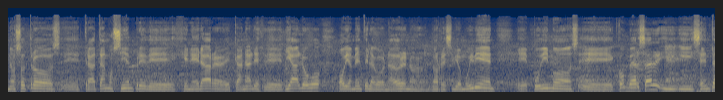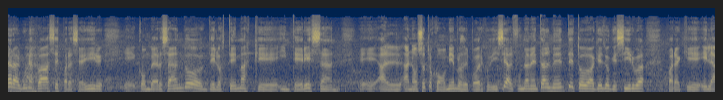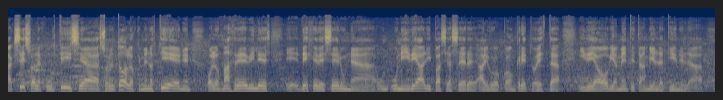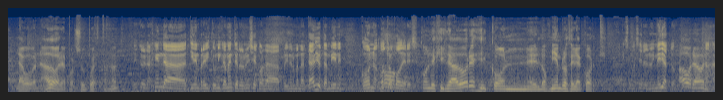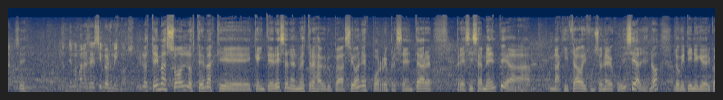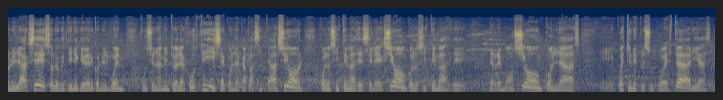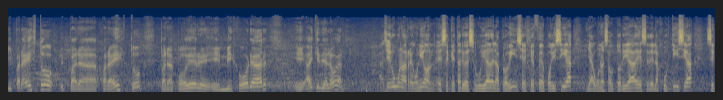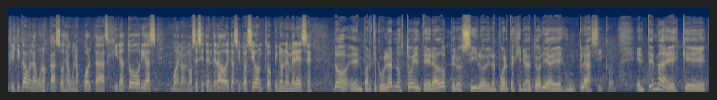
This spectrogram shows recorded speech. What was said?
Nosotros eh, tratamos siempre de generar eh, canales de diálogo, obviamente la gobernadora nos, recibió muy bien, eh, pudimos conversar y, sentar algunas bases para seguir conversando de los temas que interesan a nosotros como miembros del Poder Judicial, fundamentalmente todo aquello que sirva para que el acceso a la justicia, sobre todo los que menos tienen o los más débiles, eh, deje de ser una, un, ideal y pase a ser algo concreto. Esta idea obviamente también la tiene la, gobernadora, por supuesto. ¿Dentro de la agenda tienen previsto únicamente reunirse con la primer mandatario o también con otros poderes? Con legisladores y con eh, los miembros de la Corte. ¿Eso va a ser en lo inmediato? Ahora, ahora, sí. ¿Y los temas van a ser siempre los mismos? Y los temas son los temas que, interesan a nuestras agrupaciones por representar precisamente a magistrados y funcionarios judiciales, ¿no? Lo que tiene que ver con el acceso, lo que tiene que ver con el buen funcionamiento de la justicia, con la capacitación, con los sistemas de selección, con los sistemas de remoción, con las eh, cuestiones presupuestarias y para esto, eh, para, para esto, para poder eh, mejorar, hay que dialogar. Ayer hubo una reunión, el secretario de Seguridad de la provincia, el jefe de policía y algunas autoridades de la justicia. Se criticaban en algunos casos de algunas puertas giratorias. Bueno, no sé si está enterado de esta situación, ¿qué opinión le merece? No, en particular no estoy enterado, pero sí lo de la puerta giratoria es un clásico. El tema es que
